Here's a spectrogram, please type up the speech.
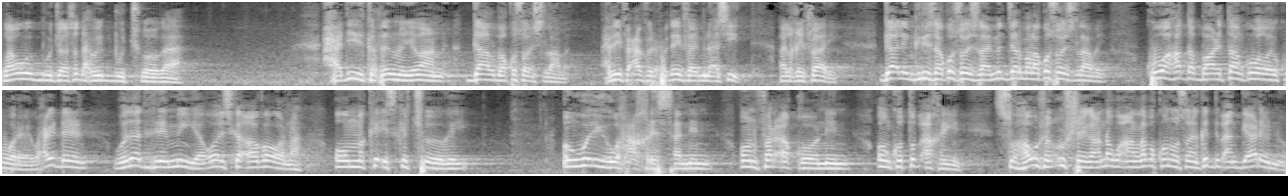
laba wiig buu jooga saddex wiig buu joogaa xadiidka xudayfa ibnu yamaan gaal baa ku soo islaamay. Xadiid cafir xudayfa ibnu asiid alkhifaari gaal ingiriisa ku soo islaamay mid jarmala ku soo islaamay. Kuwa hadda baaritaan kuwada way ku wareereen waxay dhaheen wadaad remiya oo iska agoona oo maka iska kutub akhriyin. Hawshan u sheega aan laba kunoo sano kadib aan gaadhayno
